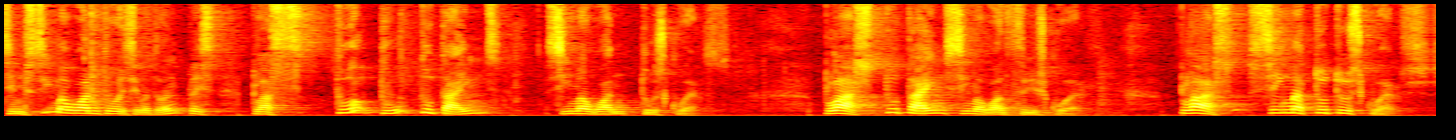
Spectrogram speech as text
sigma 1 2 sigma 2 1 plus, plus 2, 2, 2 times sigma 1 2 squares plus 2 times sigma 1 3 squared plus sigma 2 2 squares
